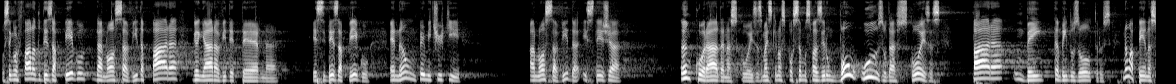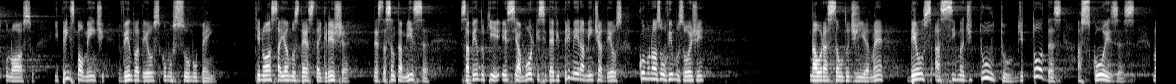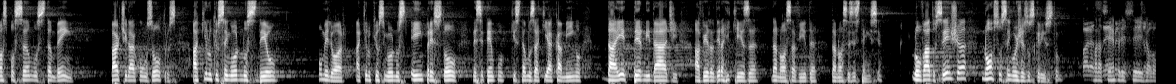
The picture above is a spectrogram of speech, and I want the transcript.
O Senhor fala do desapego da nossa vida para ganhar a vida eterna. Esse desapego é não permitir que a nossa vida esteja ancorada nas coisas, mas que nós possamos fazer um bom uso das coisas para um bem também dos outros, não apenas o nosso, e principalmente vendo a Deus como sumo bem. Que nós saiamos desta igreja, desta Santa Missa, sabendo que esse amor que se deve primeiramente a Deus, como nós ouvimos hoje na oração do dia, não é? Deus acima de tudo, de todas as coisas, nós possamos também partilhar com os outros aquilo que o Senhor nos deu, ou melhor, aquilo que o Senhor nos emprestou nesse tempo que estamos aqui a caminho da eternidade, a verdadeira riqueza da nossa vida, da nossa existência. Louvado seja nosso Senhor Jesus Cristo. Para, sempre seja louvado.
